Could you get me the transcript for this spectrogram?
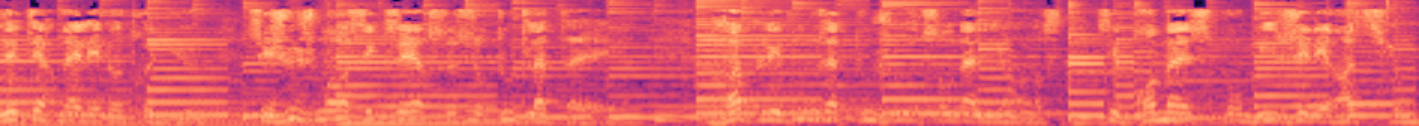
L'Éternel est notre Dieu, ses jugements s'exercent sur toute la terre. Rappelez-vous à toujours son alliance, ses promesses pour mille générations,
